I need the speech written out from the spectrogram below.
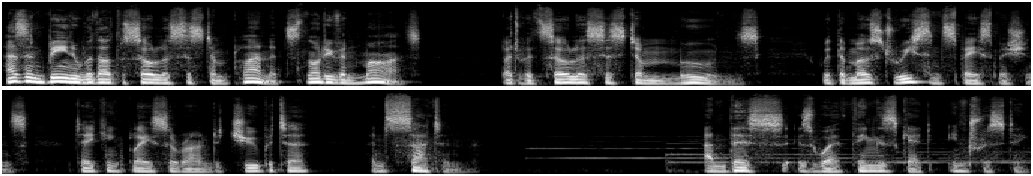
hasn't been with other solar system planets, not even Mars, but with solar system moons, with the most recent space missions taking place around Jupiter and Saturn. And this is where things get interesting.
